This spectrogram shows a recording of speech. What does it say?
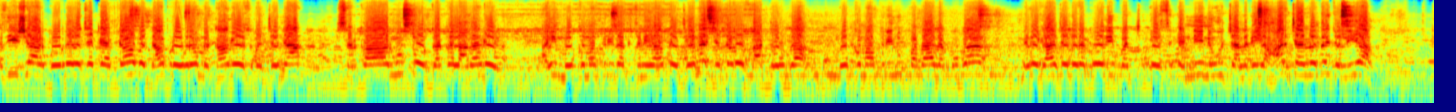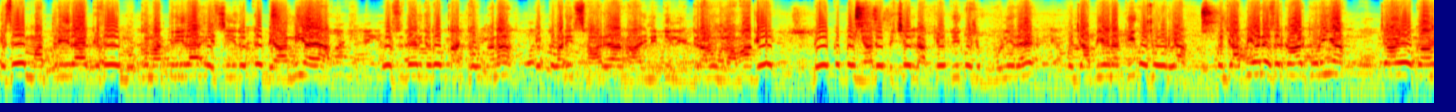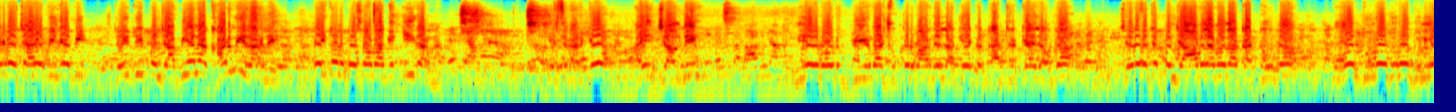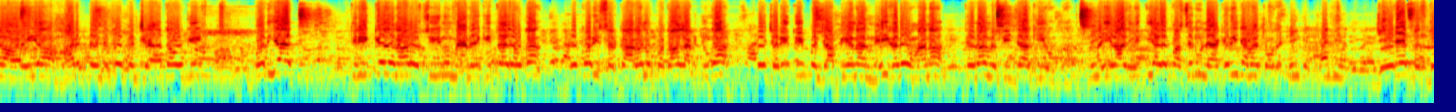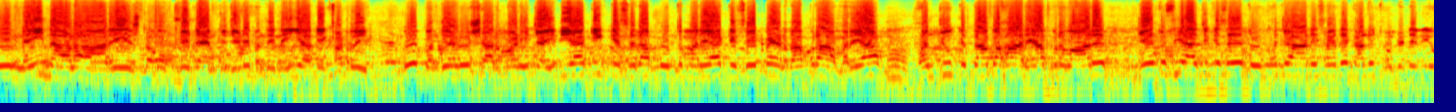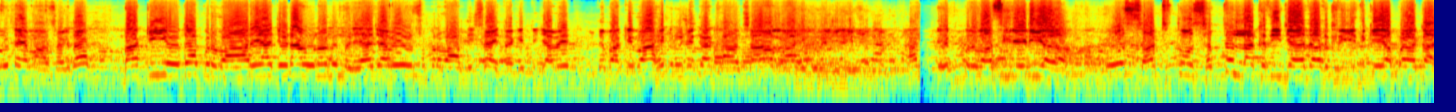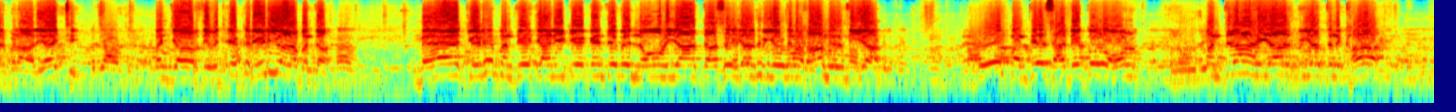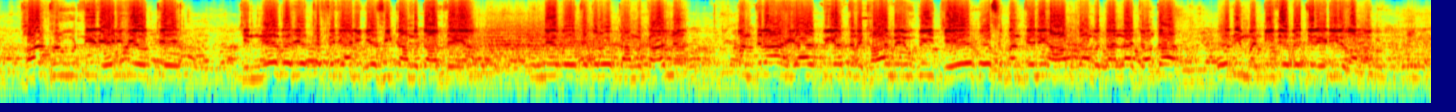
ਅਸੀਂ ਹੁਸ਼ਿਆਰਪੁਰ ਦੇ ਵਿੱਚ ਇੱਕ ਐਡਾ ਵੱਡਾ ਪ੍ਰੋਗਰਾਮ ਰੱਖਾਂਗੇ ਇਸ ਬੱਚੇ ਦਾ ਸਰਕਾਰ ਨੂੰ ਧੋਰ ਤੱਕ ਲਾ ਦਾਂਗੇ। ਅਸੀਂ ਮੁੱਖ ਮੰਤਰੀ ਤੱਕ ਸੁਨੇਹਾ ਭੇਜਿਆ ਨਾ ਜਿੱਦਣ ਉਹ ਕੱਟ ਹੋਊਗਾ ਮੁੱਖ ਮੰਤਰੀ ਨੂੰ ਪਤਾ ਲੱਗੂਗਾ। ਮੇਰੇ ਗੱਲ ਚੱਲੇ ਰੱਖੋ ਇਹਦੀ ਇਸ ਇੰਨੀ ਨਿਊਜ਼ ਚੱਲ ਗਈ ਆ, ਹਰ ਚੈਨਲ ਤੇ ਚੱਲੀ ਆ। ਕਿਸੇ ਮੰਤਰੀ ਦਾ, ਕਿਸੇ ਮੁੱਖ ਮੰਤਰੀ ਦਾ ਇਸ ਚੀਜ਼ ਦੇ ਉੱਤੇ ਬਿਆਨ ਨਹੀਂ ਆਇਆ। ਉਸ ਦਿਨ ਜਦੋਂ ਇਕੱਠ ਹੋਊਗਾ ਨਾ, ਇੱਕ ਵਾਰੀ ਸਾਰਿਆਂ ਰਾਜਨੀਤੀ ਲੀਡਰਾਂ ਨੂੰ ਹਿਲਾਵਾਂਗੇ। ਵੀ ਇੱਕ ਭਈਆਂ ਦੇ ਪਿੱਛੇ ਲੱਗ ਕੇ ਤੁਸੀਂ ਕੁਝ ਬੋਲ ਨਹੀਂ ਰਹੇ। ਪੰਜਾਬੀਆਂ ਨਾਲ ਕੀ ਕੁਝ ਹੋ ਰਿਹਾ? ਪੰਜਾਬੀਆਂ ਨੇ ਸਰਕਾਰ ਚੁਣੀ ਆ। ਚਾਹੇ ਉਹ ਕਾਂਗਰਸ, ਚਾਹੇ ਬੀਜੇਪੀ। ਜੇ ਤੁਸੀਂ ਪੰਜਾਬੀਆਂ ਨਾਲ ਖੜ ਨਹੀਂ ਸਕਦੇ ਤੇ ਤੁਹਾਨੂੰ ਵੋਟਾਂ ਪਾ ਕੇ ਕੀ ਕਰਨਾ? ਇਸ ਕਰਕੇ ਅਸੀਂ ਜਲਦੀ ਨੀਅਰ ਅਬਾਊਟ ਵੀਰਵਾਰ, ਸ਼ੁੱਕਰਵਾਰ ਦੇ ਲਾਗੇ ਇੱਕ ਇਕੱਠ ਰੱਖਿਆ ਜਾਊਗਾ, ਜਿਹਦੇ ਵਿੱਚ ਪੰਜਾਬ ਲੈਵਲ ਦਾ ਇਕੱਠ ਹੋਊਗਾ। ਬਹੁਤ ਦੂਰੋਂ ਦੂਰੋਂ ਦੁਨੀਆ ਆ ਰਹੀ ਆ। ਹਰ ਪਿੰਡ ਚੋਂ ਤੇ ਪੰਚਾਇਤ ਆਊਗੀ। ਵਧੀਆ ਤਰੀਕੇ ਦੇ ਨਾਲ ਉਸ ਚੀਜ਼ ਨੂੰ ਮੈਨੇਜ ਕੀਤਾ ਜਾਊਗਾ। ਇੱਕ ਵਾਰੀ ਸਰਕਾਰਾਂ ਨੂੰ ਪਤਾ ਲੱਗ ਜਾਊਗਾ ਕਿ ਜਿਹੜੀ ਤੁਸੀਂ ਪੰਜਾਬੀਆਂ ਨਾਲ ਨਹੀਂ ਖੜੇ ਹੋਣਾ ਨਾ, ਤੇ ਇਹਦਾ ਨਤੀਜਾ ਕੀ ਹੋਊਗਾ। ਅਸੀਂ ਰਾਜਨੀਤੀ ਵਾਲੇ ਪਾਸੇ ਨੂੰ ਲੈ ਕੇ ਨਹੀਂ ਜਾਣਾ ਚਾਹੁੰਦੇ। ਜਿਹੜੇ ਬੰਦੇ ਨਹੀਂ ਨਾਲ ਆ ਰਹੇ ਇਸ ਔਖੇ ਟਾਈਮ 'ਚ, ਜਿਹੜੇ ਬੰਦੇ ਨਹੀਂ ਆ ਕੇ ਖੜ ਰਹੇ, ਉਹ ਬੰਦਿਆਂ ਨੂੰ ਸ਼ਰਮ ਆਉਣੀ ਚਾਹੀਦੀ ਆ ਕਿ ਕਿਸੇ ਦਾ ਪੁੱਤ ਮਰਿਆ, ਕਿਸੇ ਭੈਣ ਦਾ ਭਰਾ ਮਰਿਆ, ਹੰਝੂ ਕਿੱਦਾਂ ਬਹਾ ਰਿਹਾ ਪਰਿਵਾਰ। ਜੇ ਤੁਸੀਂ ਅੱਜ ਕਿਸੇ ਦੁੱਖ 'ਚ ਆ ਨਹੀਂ ਸਕਦੇ ਕੱਲ ਨੂੰ ਤੁਹਾਡੇ ਤੇ ਵੀ ਉਹ ਟਾਈਮ ਆ ਸਕਦਾ। ਬਾਕੀ ਉਹਦਾ ਪਰਿਵਾਰ ਆ ਜਿਹੜਾ ਉਹਨਾਂ ਨੂੰ ਮਿਲਿਆ ਜਾਵੇ ਉਸ ਪਰਿਵਾਰ ਦੀ ਸਹਾਇਤਾ ਕੀਤੀ ਜਾਵੇ ਤੇ ਬਾਕੀ ਵਾਹਿਗੁਰੂ ਜੀ ਕਾ ਖਾਲਸਾ ਵਾਹਿਗੁਰੂ ਜੀ ਕੀ ਫਤਿਹ। ਇੱਕ ਪ੍ਰਵਾਸੀ ਰੇੜੀ ਵਾਲਾ ਉਹ 60 ਤੋਂ 70 ਲੱਖ ਦੀ ਜਾਇਦਾਦ ਖਰੀਦ ਕੇ ਆਪਣਾ ਘਰ ਬਣਾ ਰਿਹਾ ਇੱਥੇ। ਪੰਜਾਬ ਦੇ ਵਿੱਚ। ਇੱਕ ਰੇੜੀ ਵਾਲਾ ਬੰਦਾ। ਮੈਂ ਜਿਹੜੇ ਬੰਦੇ ਜਾਣੀ ਕਿ ਕਹਿੰਦੇ ਵੀ 9000 10000 ਰੁਪਏ ਤਨਖਾਹ ਮਿਲਦੀ ਆ। ਉਹ ਬੰਦੇ ਸਾਡੇ ਕੋਲ ਆਉਣ 15000 ਰੁਪਏ ਤਨਖਾਹ ਫਲ ਫਰੂਟ ਦੀ ਰੇੜੀ ਦੇ ਉੱਤੇ। ਜਿੰਨੇ ਵਜੇ ਤੱਕ ਜਾਣੀ ਕਿ ਅਸੀਂ ਕੰਮ ਕਰਦੇ ਆ ਉਨੇ ਵਜੇ ਤੱਕ ਉਹ ਕੰਮ ਕਰਨ। 15000 ਰੁਪਏ ਤਨਖਾਹ ਮਿਲੂਗੀ ਜੇ ਉਸ ਬੰਦੇ ਨੇ ਆਪ ਕੰਮ ਕਰਨਾ ਚਾਹੁੰਦਾ ਉਹਦੀ ਮੰਡੀ ਦੇ ਵਿੱਚ ਰੇੜੀ ਲਵਾਵਾਂਗੇ।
